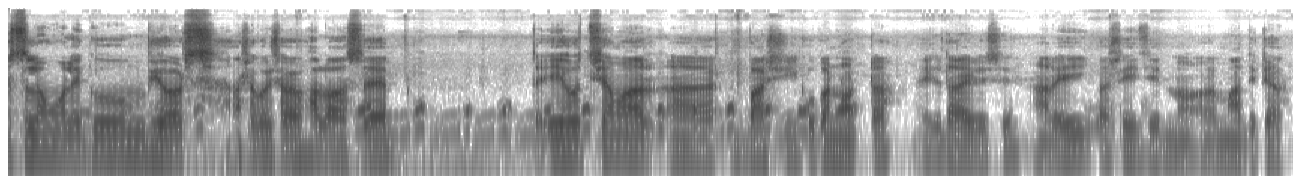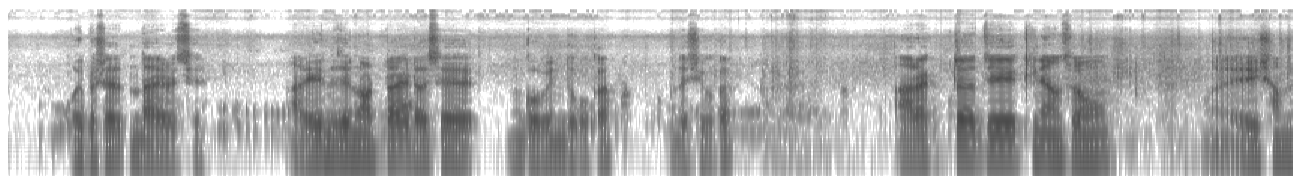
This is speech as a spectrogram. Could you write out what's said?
আসসালামু আলাইকুম, ভিউয়ার্স। আশা করি সবাই ভালো আছেন। তো এই হচ্ছে আমার বাসি কোকার নটটা, এই যে দাঁড়ায় রয়েছে। আর এই পাশে এই যে মাদিটা, ওই পাশে দাঁড়ায় রয়েছে। আর এই যে নটটা, এটা হচ্ছে গোবিন্দ কোকা, দেশি কোকা। আর একটা যে কিনে আনছিলাম, এই সামনে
